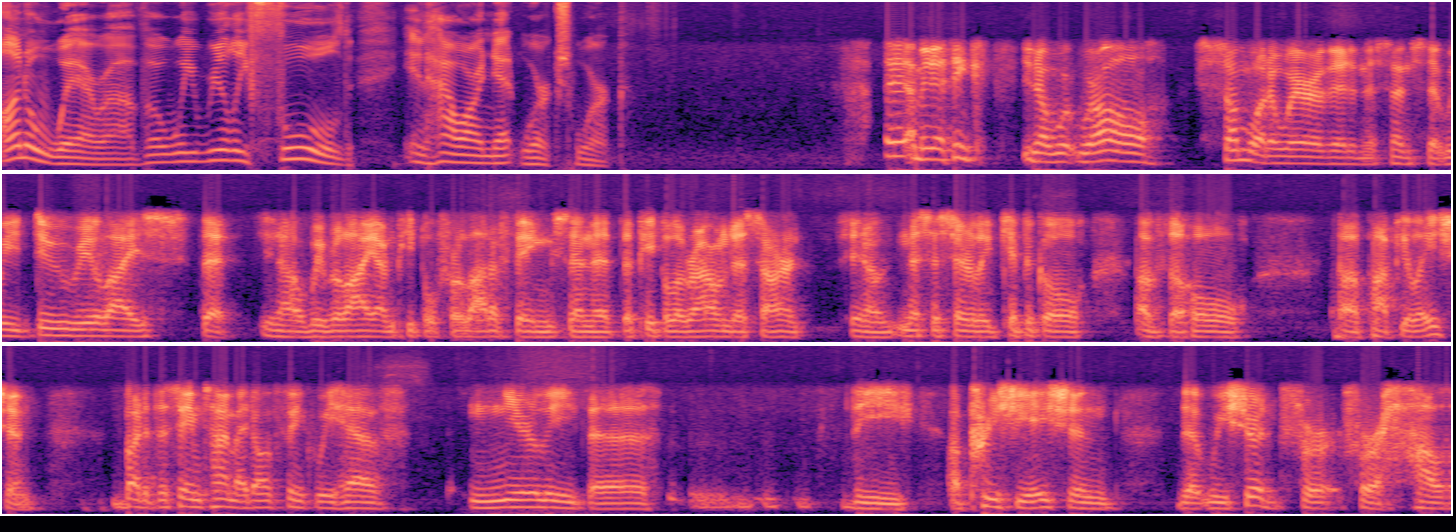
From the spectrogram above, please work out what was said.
unaware of? Are we really fooled in how our networks work? I mean, I think you know we're, we're all somewhat aware of it in the sense that we do realize that you know we rely on people for a lot of things, and that the people around us aren't you know necessarily typical of the whole uh, population. But at the same time, I don't think we have nearly the the appreciation that we should for for how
